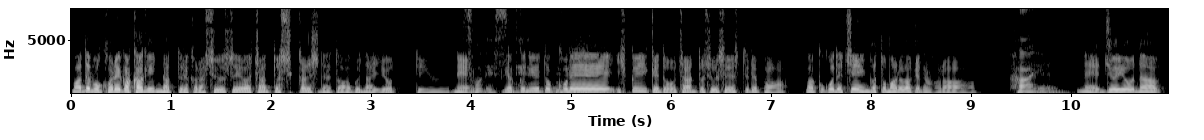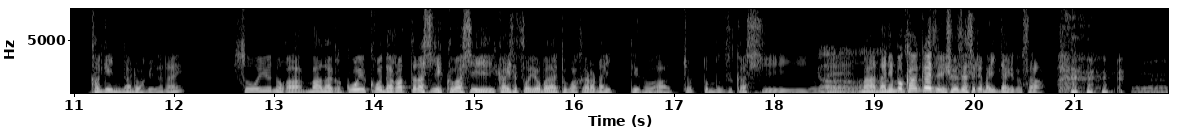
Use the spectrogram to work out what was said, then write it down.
まあでもこれが鍵になってるから、修正はちゃんとしっかりしないと危ないよっていうね、そうですね。逆に言うと、これ、低いけど、ちゃんと修正してれば、まあ、ここでチェーンが止まるわけだから、はい。うんね、重要な鍵になるわけじゃない？そういうのが、まあなんかこういうこう長ったらしい詳しい解説を読まないとわからないっていうのは、ちょっと難しいよね。あ。ー。まあ何も考えずに修正すればいいんだけどさ、うん。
